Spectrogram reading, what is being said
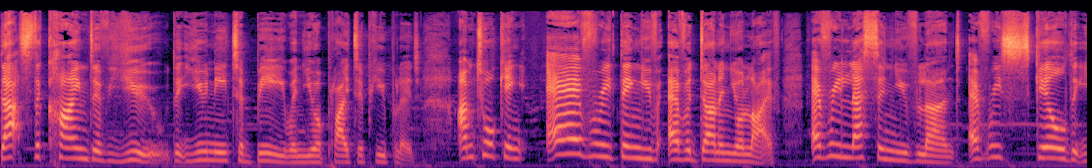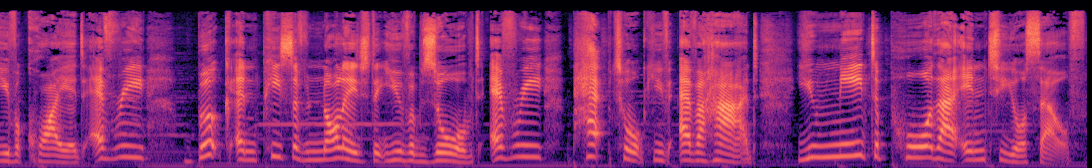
That's the kind of you that you need to be when you apply to pupillage. I'm talking everything you've ever done in your life, every lesson you've learned, every skill that you've acquired, every book and piece of knowledge that you've absorbed, every pep talk you've ever had, you need to pour that into yourself.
